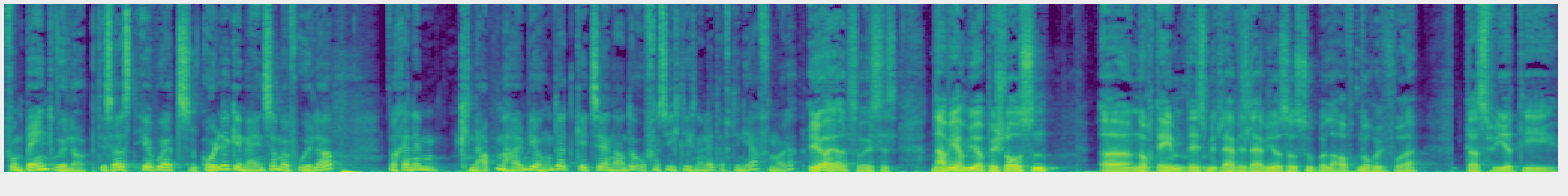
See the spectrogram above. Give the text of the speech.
vom Bandurlaub. Das heißt, ihr wart alle gemeinsam auf Urlaub. Nach einem knappen halben Jahrhundert geht sie einander offensichtlich noch nicht auf die Nerven, oder? Ja, ja, so ist es. Na, wir haben ja beschlossen, äh, nachdem das mit Live is Live ja so super läuft, nach wie vor, dass wir die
